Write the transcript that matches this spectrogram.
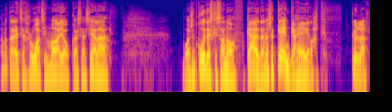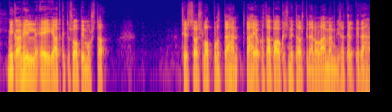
aloitetaan itse asiassa Ruotsin maajoukkueessa ja siellä voisi nyt kuitenkin sanoa käytännössä kenkä heilahti. Kyllä, Mikael Hill ei jatkettu sopimusta. Siis se olisi loppunut tähän, tähän joka tapauksessa. Nyt olisi pitänyt olla MM-kisat, eli tähän,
